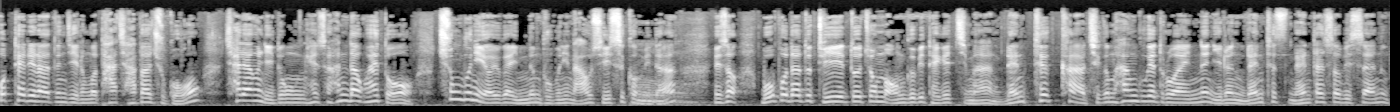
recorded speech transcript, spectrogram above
호텔이라든지 이런 거 다 잡아주고 차량을 이동해서 한다고 해도 충분히 여유가 있는 부분이 나올 수 있을 겁니다. 그래서 무엇보다도 뒤에도 좀 언급이 되겠지만 렌트카 지금 한국에 들어와 있는 이런 렌트 렌탈 서비스하는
